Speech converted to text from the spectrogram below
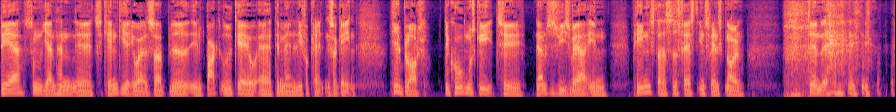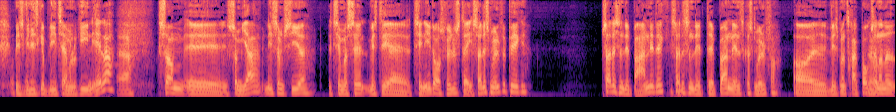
Det er, som Jan han øh, tilkendegiver, jo altså blevet en bagt udgave af det mandlige forplantningsorgan. Helt blot. Det kunne måske til nærmelsesvis være en penis, der har siddet fast i en svensk nøgle. Den, hvis vi lige skal blive i terminologien. Eller, Ja. som, øh, som jeg ligesom siger til mig selv, hvis det er til en etårs fødselsdag, så er det smølfepikke. Så er det sådan lidt barnligt, ikke? Så er det sådan lidt, øh, børn elsker smølfer. Og øh, hvis man trækker bukserne ned,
